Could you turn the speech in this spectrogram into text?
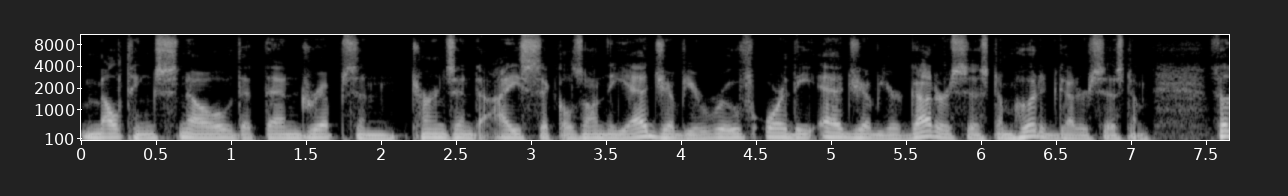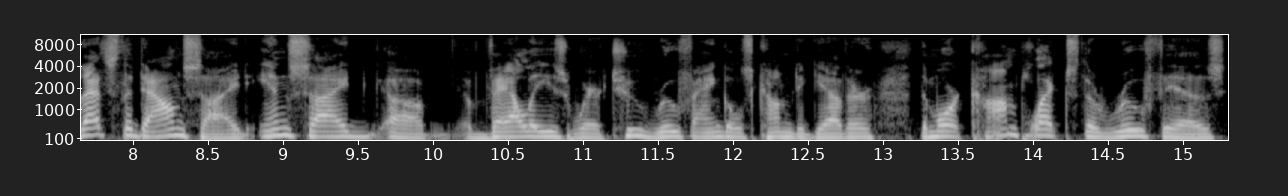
melting snow that then drips and turns into icicles on the edge of your roof or the edge of your gutter system, hooded gutter system. So that's the downside. Inside uh, valleys where two roof angles come together, the more complex the roof is,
